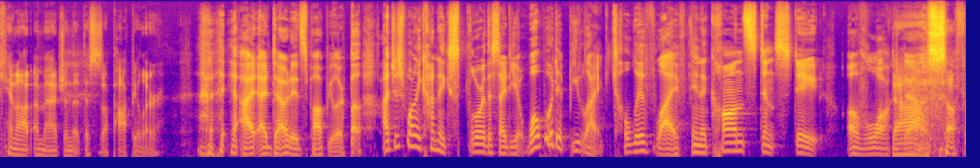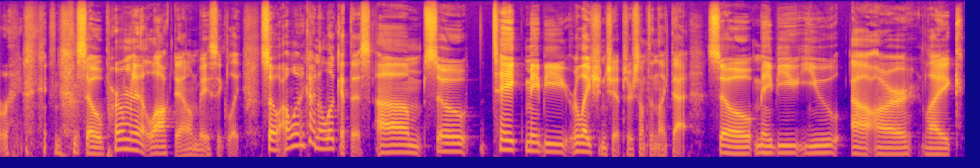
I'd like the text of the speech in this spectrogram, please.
cannot imagine that this is a popular. I, I doubt it's popular, but I just want to kind of explore this idea. What would it be like to live life in a constant state of lockdown? Ah, suffering. so permanent lockdown basically. So i want to kind of look at this. Um so take maybe relationships or something like that. So maybe you uh, are like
